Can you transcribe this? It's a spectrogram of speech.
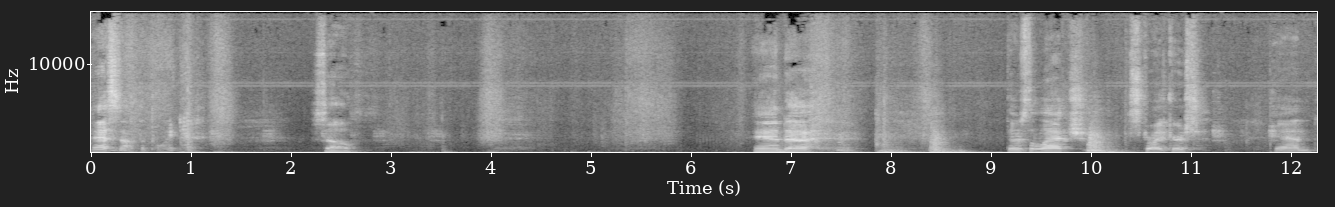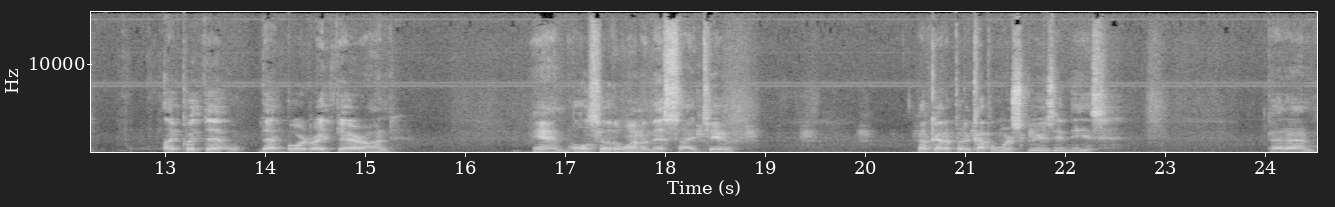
that's not the point. So, and uh, there's the latch strikers, and I put that that board right there on, and also the one on this side too. I've got to put a couple more screws in these. But, um,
